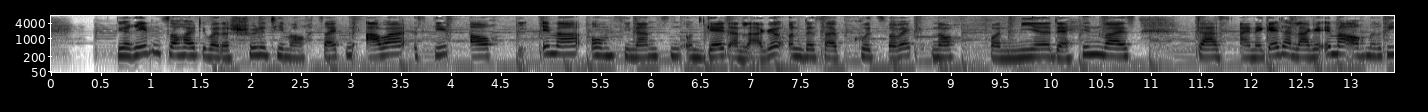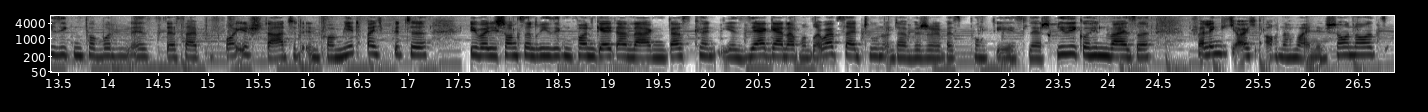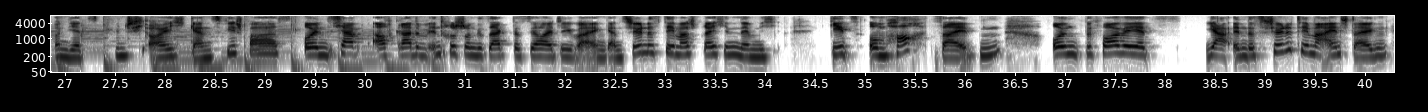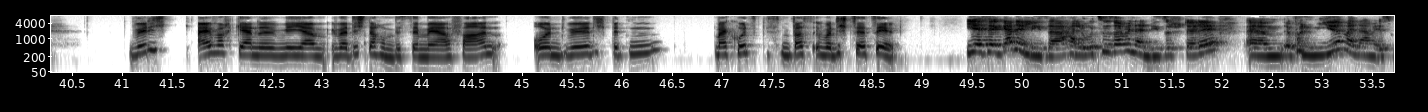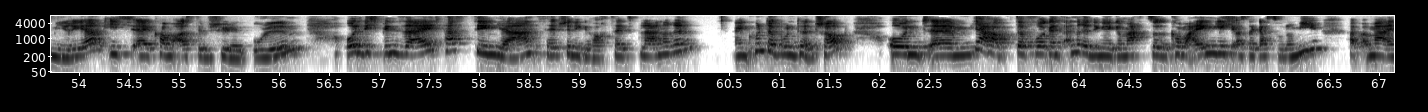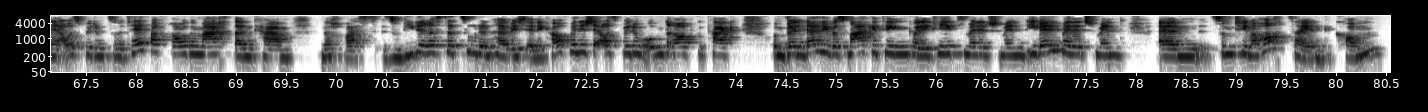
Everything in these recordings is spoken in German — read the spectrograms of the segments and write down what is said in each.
Wir reden zwar heute über das schöne Thema Hochzeiten, aber es geht auch wie immer um Finanzen und Geldanlage und deshalb kurz vorweg noch von mir der Hinweis, dass eine Geldanlage immer auch mit Risiken verbunden ist. Deshalb, bevor ihr startet, informiert euch bitte über die Chancen und Risiken von Geldanlagen. Das könnt ihr sehr gerne auf unserer Website tun unter visualvest.de slash Risikohinweise. Verlinke ich euch auch nochmal in den Show Notes. Und jetzt wünsche ich euch ganz viel Spaß. Und ich habe auch gerade im Intro schon gesagt, dass wir heute über ein ganz schönes Thema sprechen, nämlich geht's um Hochzeiten. Und bevor wir jetzt ja, in das schöne Thema einsteigen, würde ich einfach gerne, Mirjam, über dich noch ein bisschen mehr erfahren und würde dich bitten, mal kurz ein bisschen was über dich zu erzählen. Ja, sehr gerne, Lisa. Hallo zusammen an dieser Stelle. Ähm, von mir, mein Name ist Miriam. Ich äh, komme aus dem schönen Ulm und ich bin seit fast zehn Jahren selbstständige Hochzeitsplanerin ein kunterbunter Job und ähm, ja, habe davor ganz andere Dinge gemacht. So komme eigentlich aus der Gastronomie, habe einmal eine Ausbildung zur Hotelfachfrau gemacht, dann kam noch was solideres dazu, dann habe ich eine kaufmännische Ausbildung obendrauf gepackt und bin dann übers Marketing, Qualitätsmanagement, Eventmanagement ähm, zum Thema Hochzeiten gekommen.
